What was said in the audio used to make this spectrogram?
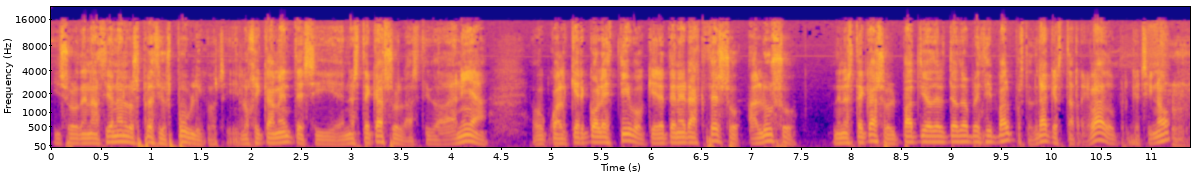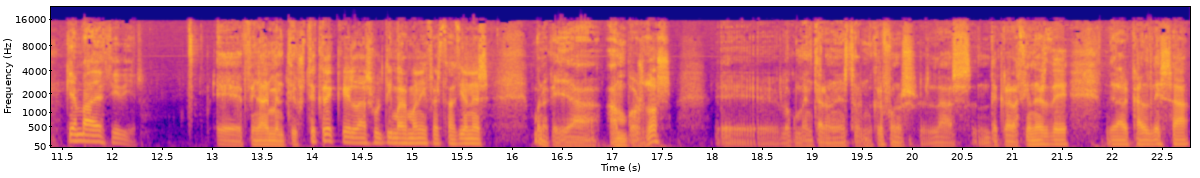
y su ordenación en los precios públicos. Y lógicamente, si en este caso la ciudadanía o cualquier colectivo quiere tener acceso al uso en este caso el patio del teatro principal, pues tendrá que estar arreglado, porque si no, ¿quién va a decidir? Eh, finalmente, ¿usted cree que las últimas manifestaciones, bueno, que ya ambos dos eh, lo comentaron en estos micrófonos, las declaraciones de, de, la alcaldesa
